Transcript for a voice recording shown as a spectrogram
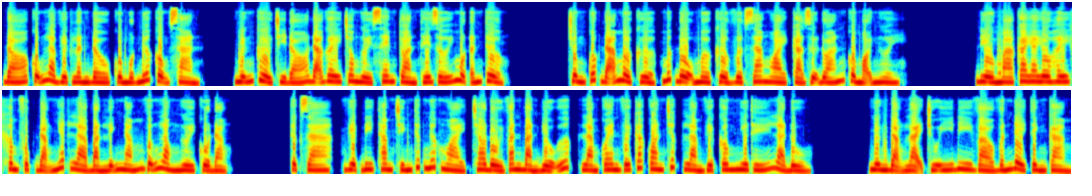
Đó cũng là việc lần đầu của một nước cộng sản. Những cử chỉ đó đã gây cho người xem toàn thế giới một ấn tượng. Trung Quốc đã mở cửa, mức độ mở cửa vượt ra ngoài cả dự đoán của mọi người. Điều mà Kayayo hay khâm phục đảng nhất là bản lĩnh nắm vững lòng người của đảng. Thực ra, việc đi thăm chính thức nước ngoài, trao đổi văn bản điều ước, làm quen với các quan chức làm việc công như thế là đủ. Nhưng đảng lại chú ý đi vào vấn đề tình cảm.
